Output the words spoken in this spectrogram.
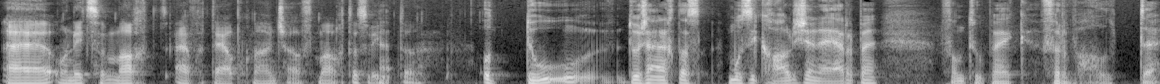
Äh, und jetzt macht einfach die Erbgemeinschaft macht das weiter. Ja. Und du, du hast eigentlich das musikalische Erbe von Tupac verwalten.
